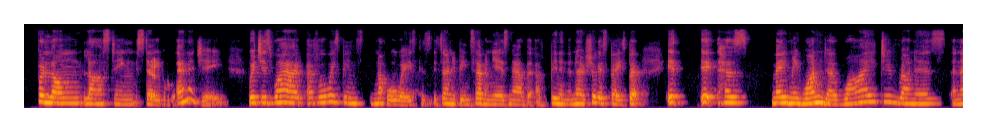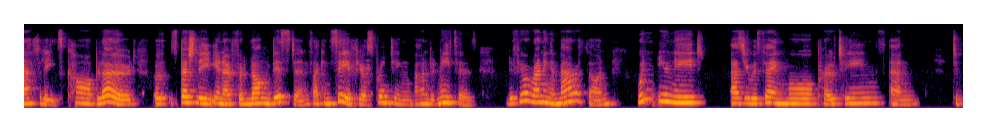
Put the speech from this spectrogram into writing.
for long lasting stable yeah. energy which is why I, have always been not always because it's only been seven years now that I've been in the no sugar space, but it it has made me wonder why do runners and athletes carb load uh, especially you know for long distance? I can see if you're sprinting 100 meters but if you're running a marathon wouldn't you need as you were saying more proteins and to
